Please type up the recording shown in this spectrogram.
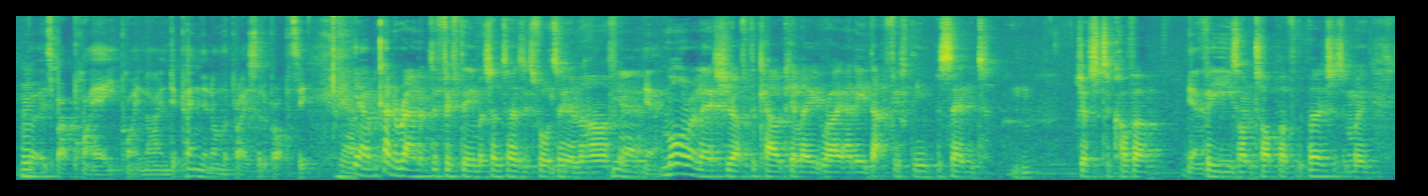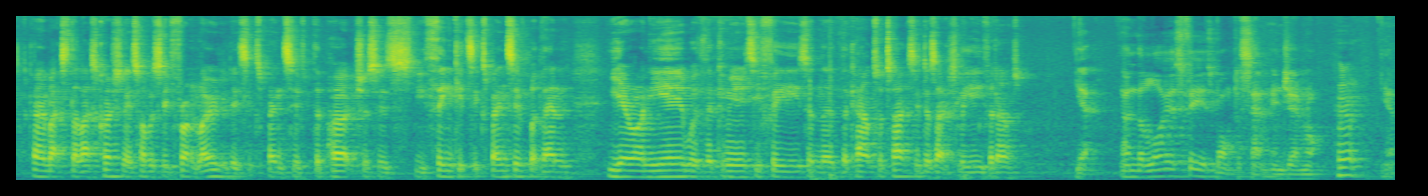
mm-hmm. but it's about 0.8, 0.9, depending on the price of the property. Yeah. Yeah, we kind of round up to 15, but sometimes it's 14 and a half. Yeah. Yeah. More or less, you have to calculate, right, I need that 15% mm-hmm. Just to cover Yeah. fees on top of the purchase. And we, going back to the last question, it's obviously front loaded, it's expensive. The purchase is, you think it's expensive, but then year on year with the community fees and the, the council tax, it does actually even out. Yeah. And the lawyer's fee is 1% in general. Hmm. Yeah.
